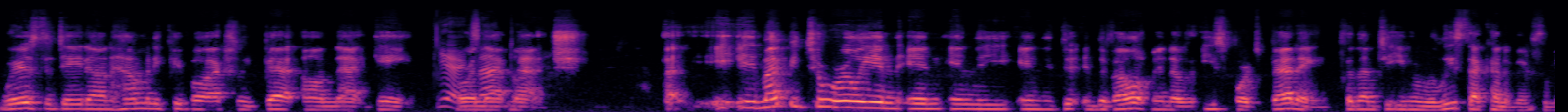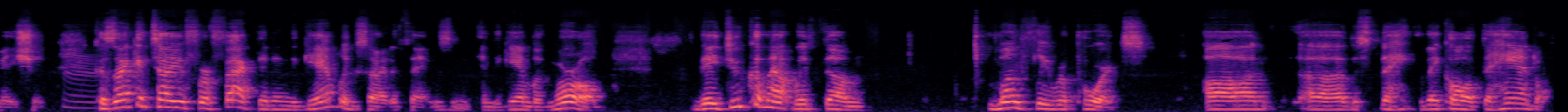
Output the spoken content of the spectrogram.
where's the data on how many people actually bet on that game? Yeah, or exactly. in that match. Uh, it, it might be too early in, in, in the in the de- development of esports betting for them to even release that kind of information. Hmm. Because I can tell you for a fact that in the gambling side of things, in, in the gambling world, they do come out with um, monthly reports on uh, the, the they call it the handle,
